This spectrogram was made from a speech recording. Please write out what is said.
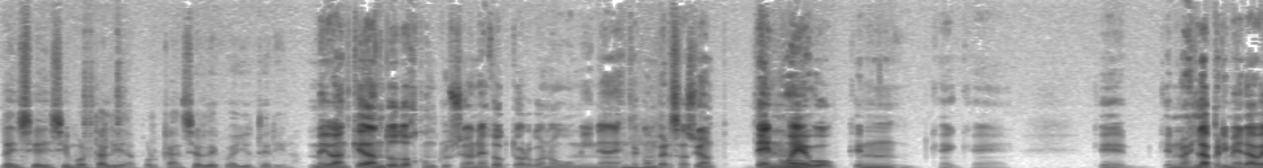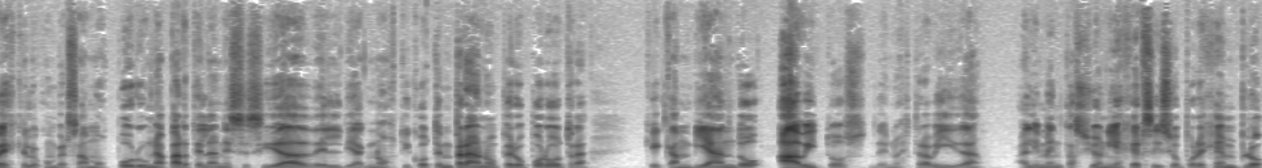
la incidencia y mortalidad por cáncer de cuello uterino. Me van quedando dos conclusiones, doctor Gonogumina, de esta conversación. De nuevo, que, que, no es la primera vez que lo conversamos. Por una parte, la necesidad del diagnóstico temprano, pero por otra, que cambiando hábitos de nuestra vida, alimentación y ejercicio, por ejemplo,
